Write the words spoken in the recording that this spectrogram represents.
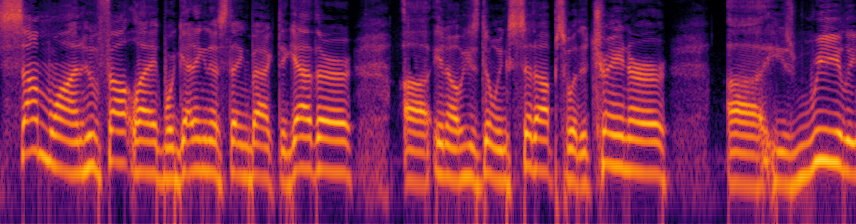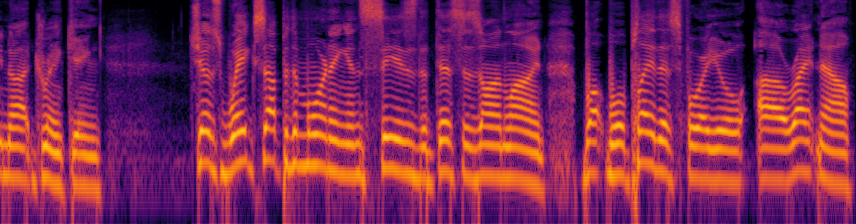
someone who felt like we're getting this thing back together. Uh, you know, he's doing sit ups with a trainer. Uh, he's really not drinking. Just wakes up in the morning and sees that this is online. But we'll play this for you uh, right now.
